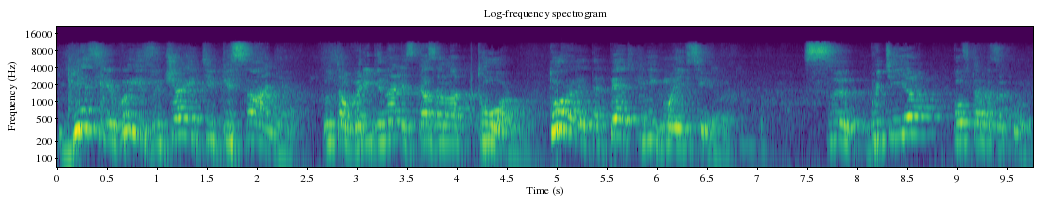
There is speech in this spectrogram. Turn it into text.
если вы изучаете Писание ну там в оригинале сказано Тору. Тора это пять книг Моисеевых. С бытия по второзаконию.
